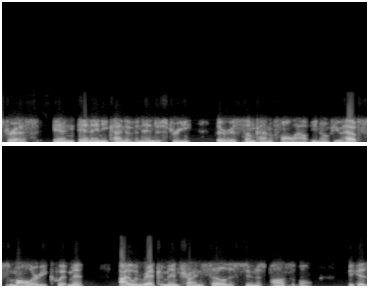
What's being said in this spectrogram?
stress in in any kind of an industry, there is some kind of fallout. You know, if you have smaller equipment, I would recommend trying to sell it as soon as possible because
